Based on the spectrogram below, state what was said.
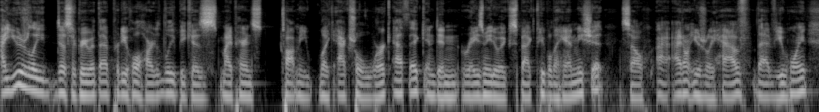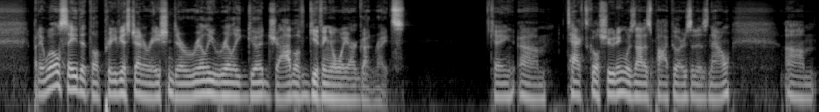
I usually disagree with that pretty wholeheartedly because my parents taught me like actual work ethic and didn't raise me to expect people to hand me shit. So I, I, don't usually have that viewpoint. But I will say that the previous generation did a really, really good job of giving away our gun rights. Okay. Um, tactical shooting was not as popular as it is now. Um,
